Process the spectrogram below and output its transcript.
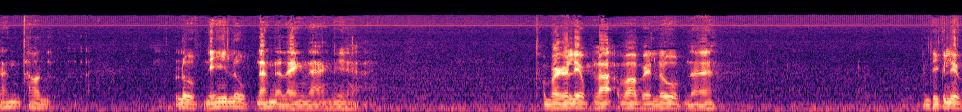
นั้นเท่ารูปนี้รูปนั้นอะไรต่างๆเนี่ยทำไมก็เรียกพระว่าเป็นรูปนะบางทีก็เรียก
